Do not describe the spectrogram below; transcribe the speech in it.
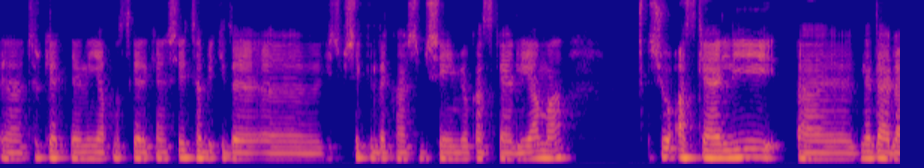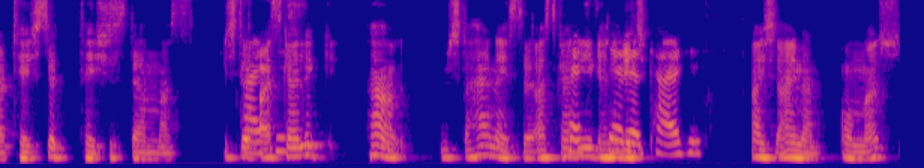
e, Türk erkeklerinin yapması gereken şey tabii ki de e, hiçbir şekilde karşı bir şeyim yok askerliğe ama şu askerliği e, ne derler teşhis, teşhis denmez. İşte Terhis. askerlik ha işte her neyse askerliği hani Tezkere, geç, terhis. Ha işte aynen onlar.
